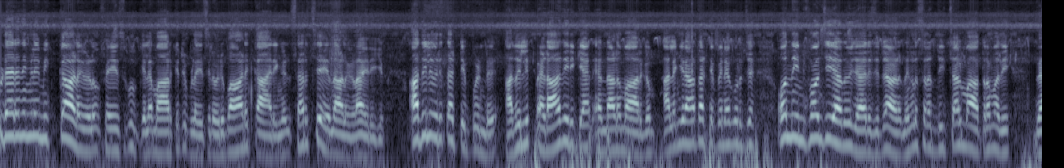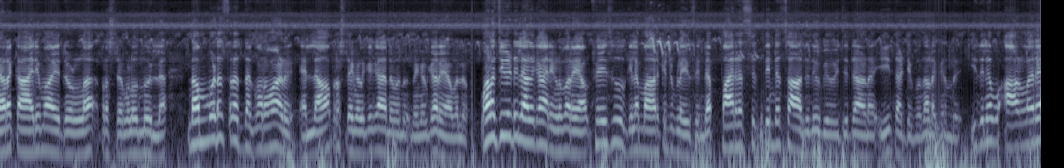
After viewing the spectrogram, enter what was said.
കൂട്ടുകാരെ നിങ്ങൾ മിക്ക ആളുകളും ഫേസ്ബുക്കിലെ മാർക്കറ്റ് പ്ലേസിൽ ഒരുപാട് കാര്യങ്ങൾ സെർച്ച് ചെയ്യുന്ന ആളുകളായിരിക്കും. അതിലൊരു തട്ടിപ്പുണ്ട് അതിൽ പെടാതിരിക്കാൻ എന്താണ് മാർഗം? അല്ലെങ്കിൽ ആ തട്ടിപ്പിനെ കുറിച്ച് ഒന്ന് ഇൻഫോം ചെയ്യാമെന്ന് വിചാരിച്ചിട്ടാണ്. നിങ്ങൾ ശ്രദ്ധിച്ചാൽ മാത്രം മതി. വേറെ കാര്യമായിട്ടുള്ള പ്രശ്നങ്ങളൊന്നുമില്ല. നമ്മുടെ ശ്രദ്ധ കുറവാണ്. എല്ലാ പ്രശ്നങ്ങൾക്കും കാരണമെന്ന് നിങ്ങൾക്ക് അറിയാമല്ലോ വളച്ചുകെട്ടില്ലാത്ത കാര്യങ്ങൾ പറയാം. ഫേസ്ബുക്കിലെ മാർക്കറ്റ് പ്ലേസിന്റെ പരസ്യത്തിന്റെ സാധ്യത ഉപയോഗിച്ചിട്ടാണ് ഈ തട്ടിപ്പ് നടക്കുന്നത്. ഇതിന് വളരെ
